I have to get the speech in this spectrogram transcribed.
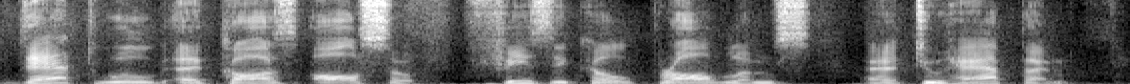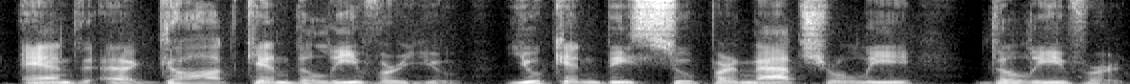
that will uh, cause also physical problems uh, to happen. And uh, God can deliver you. You can be supernaturally delivered.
